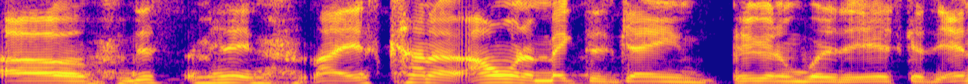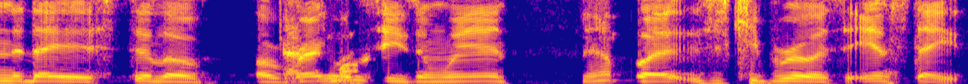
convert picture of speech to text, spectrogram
Uh, this I mean, it, like it's kind of I don't want to make this game bigger than what it is because at the end of the day, it's still a, a That's regular smart. season win. Yep. But just keep it real. It's an in-state.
